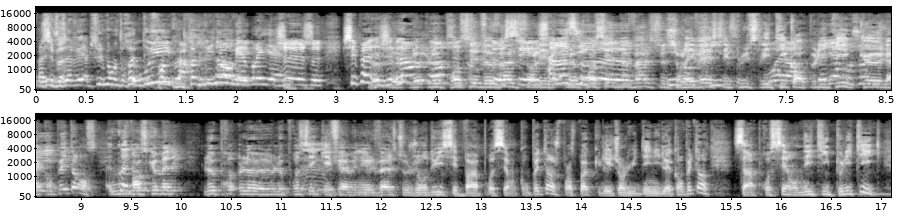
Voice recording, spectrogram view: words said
Bah, vous pas- avez absolument le droit de oui, défendre votre opinion, Gabriel. Je, je, je sais pas. Le, là le- encore, le je procès trouve de que c'est- sur les, c'est le un procès peu de Valls sur les vestes, c'est plus l'éthique en politique que la compétence. Je pense que le, pro- le, le procès qui est fait à Manuel Valls aujourd'hui, c'est pas un procès en compétence. Je pense pas que les gens lui dénient de la compétence. C'est un procès en éthique politique. Vous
